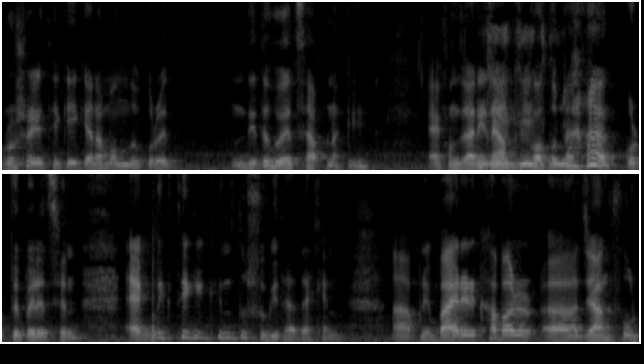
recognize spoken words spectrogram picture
গ্রোসারি থেকেই কেনা বন্ধ করে দিতে হয়েছে আপনাকে এখন জানি না আপনি। কতটা করতে পেরেছেন। একদিক থেকে কিন্তু সুবিধা দেখেন। আপনি বাইরের খাবার জাঙ্ক ফুড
